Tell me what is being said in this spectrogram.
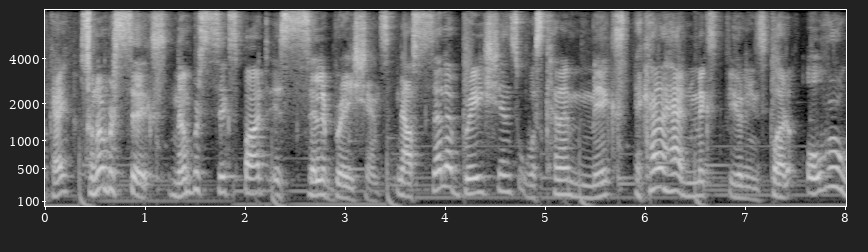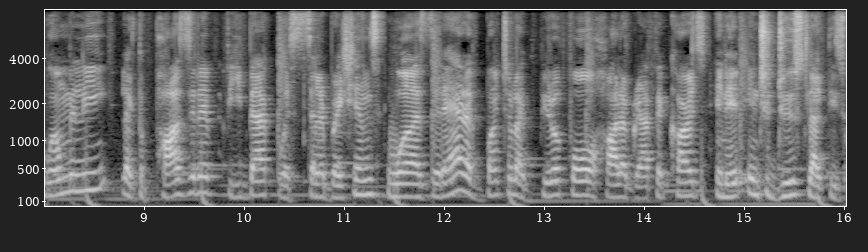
okay? So number six number six spot is celebrations. Now celebrations was kind of mixed it kind of had mixed feelings but overwhelmingly like the positive feedback with celebrations was that it had a bunch of like beautiful holographic cards and it introduced like these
